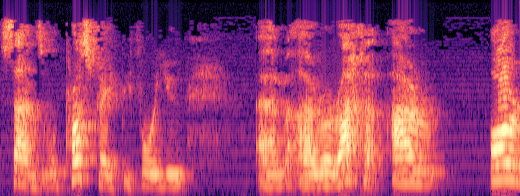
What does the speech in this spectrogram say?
sons will prostrate before you. Um, ararecha, arur, and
